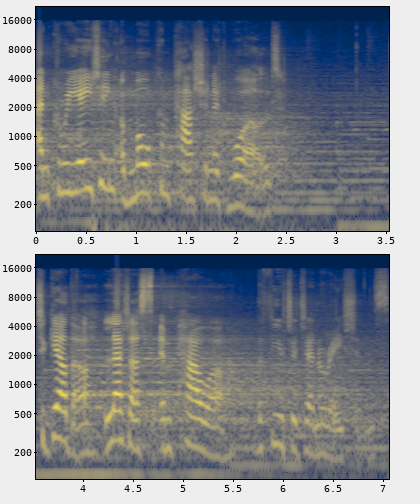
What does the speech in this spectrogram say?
and creating a more compassionate world. Together, let us empower the future generations.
